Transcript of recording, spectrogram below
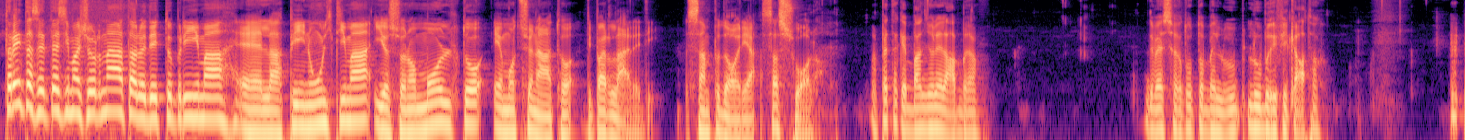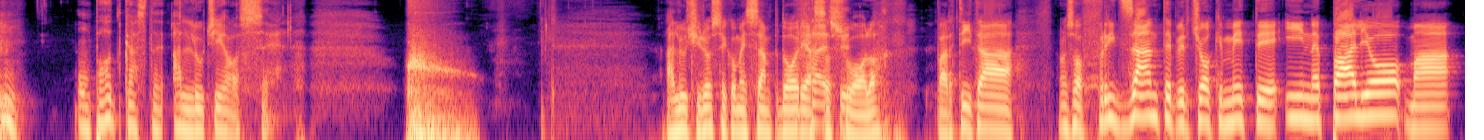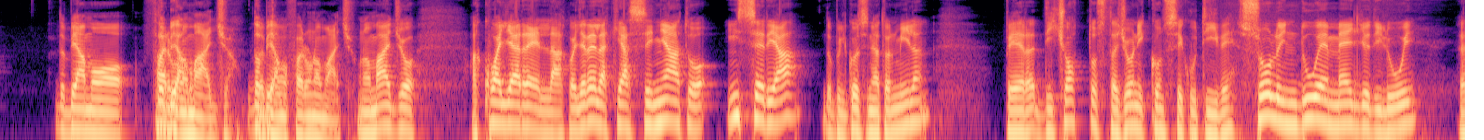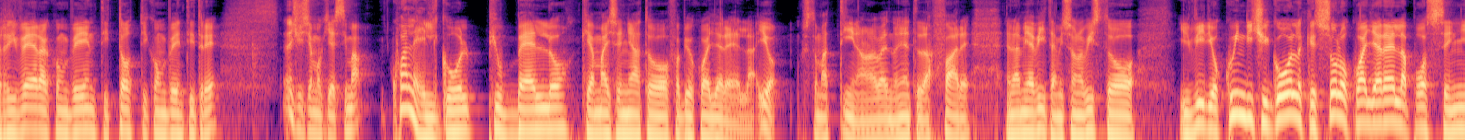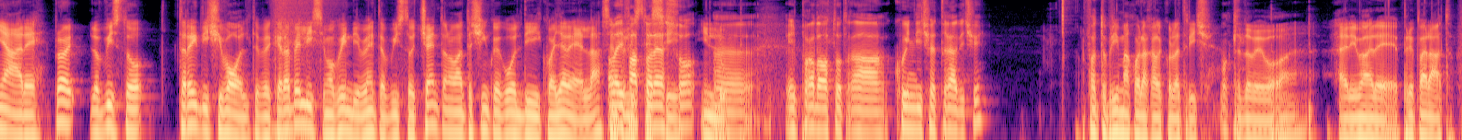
37esima giornata, l'ho detto prima, è la penultima. Io sono molto emozionato di parlare di Sampdoria Sassuolo. Aspetta che bagno le labbra. Deve essere tutto ben lu- lubrificato. Un podcast a luci rosse. A luci rosse come Sampdoria Eh, sì. Sassuolo. Partita, non so, frizzante per ciò che mette in palio, ma dobbiamo fare Dobbiamo. un omaggio. Dobbiamo. Dobbiamo. fare un omaggio. Un omaggio a Quagliarella. Quagliarella che ha segnato in Serie A, dopo il gol segnato al Milan, per 18 stagioni consecutive. Solo in due meglio di lui. Rivera con 20, Totti con 23. E noi ci siamo chiesti, ma qual è il gol più bello che ha mai segnato Fabio Quagliarella? Io stamattina, non avendo niente da fare nella mia vita, mi sono visto il video 15 gol che solo Quagliarella può segnare. Però l'ho visto 13 volte perché era bellissimo, quindi ovviamente ho visto 195 gol di Quagliarella. L'hai fatto adesso eh, il prodotto tra 15 e 13? Ho fatto prima con la calcolatrice, Ok. che dovevo eh, arrivare preparato.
